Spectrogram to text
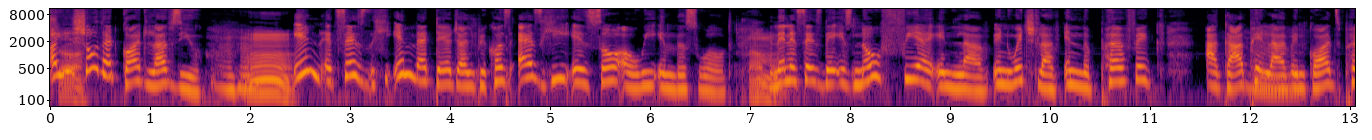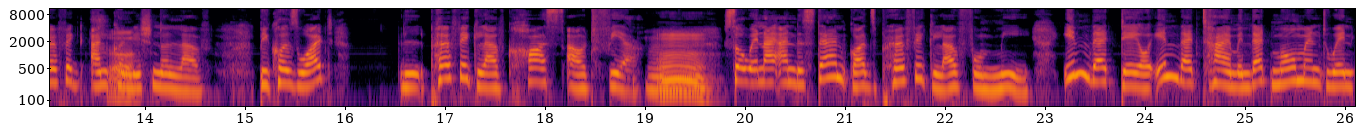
are you Sure. sure that God loves you? Mm-hmm. Mm. In it says he- in that day of judgment, because as He is, so are we in this world. and then it says there is no fear in love. In which love? In the perfect agape mm. love, in God's perfect unconditional love. Because what? Perfect love casts out fear. Mm. So when I understand God's perfect love for me, in that day or in that time, in that moment when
